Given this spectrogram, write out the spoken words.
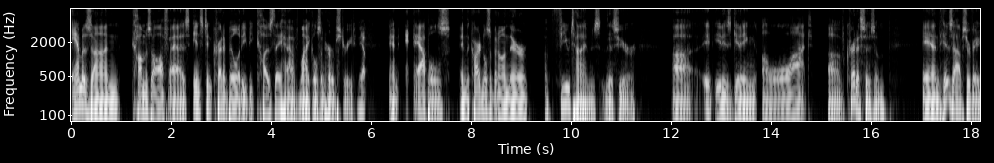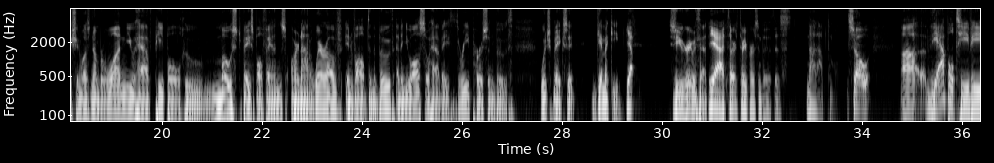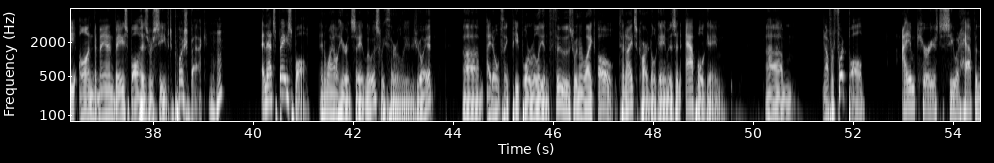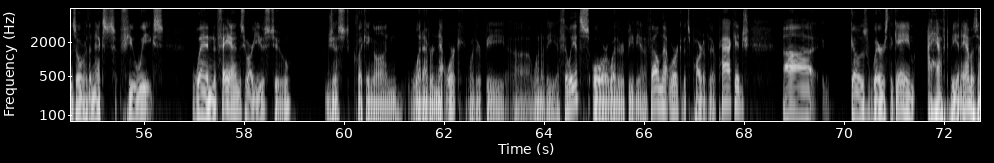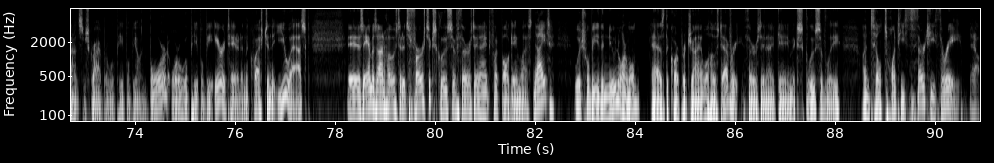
Amazon comes off as instant credibility because they have Michaels and Herbstreit. Yep. And Apples and the Cardinals have been on there a few times this year. Uh, it, it is getting a lot of criticism. And his observation was number one, you have people who most baseball fans are not aware of involved in the booth. And then you also have a three person booth, which makes it gimmicky. Yep. So you agree with that? Yeah, th- three person booth is not optimal. So uh, the Apple TV on demand baseball has received pushback. Mm-hmm. And that's baseball. And while here in St. Louis, we thoroughly enjoy it. Um, I don't think people are really enthused when they're like, oh, tonight's Cardinal game is an Apple game. Um, now, for football, I am curious to see what happens over the next few weeks when fans who are used to just clicking on whatever network, whether it be uh, one of the affiliates or whether it be the NFL network that's part of their package, uh, goes, Where's the game? I have to be an Amazon subscriber. Will people be on board or will people be irritated? And the question that you ask is Amazon hosted its first exclusive Thursday night football game last night, which will be the new normal as the corporate giant will host every Thursday night game exclusively until 2033. Yeah.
